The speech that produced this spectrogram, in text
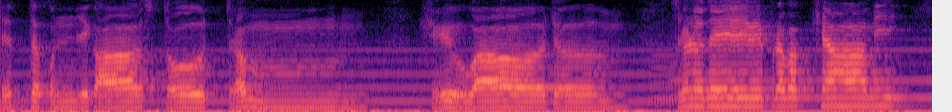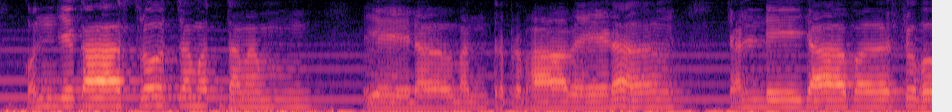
सिद्धकुञ्जिकास्तोत्रम्। शिवाच शृणुदेवि प्रवक्ष्यामि कुञ्जिकास्तोत्रमुत्तमम्। येन मन्त्रप्रभावेण चण्डीजापशुभो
